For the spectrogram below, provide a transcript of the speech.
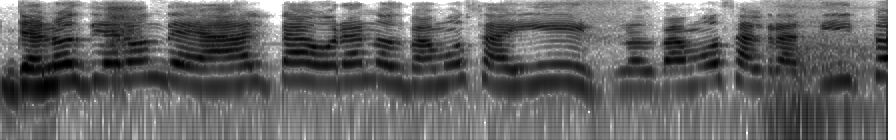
Ya nos dieron de alta, ahora nos vamos a ir, nos vamos al ratito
